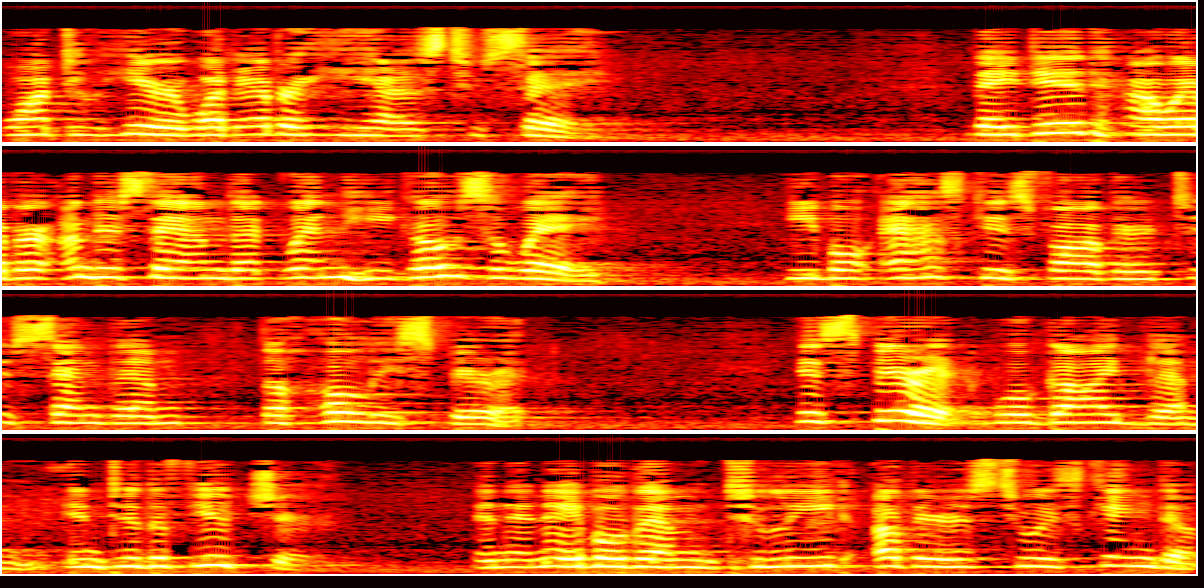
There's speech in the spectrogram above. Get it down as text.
want to hear whatever he has to say. They did, however, understand that when he goes away, he will ask his Father to send them the Holy Spirit. His Spirit will guide them into the future and enable them to lead others to his kingdom,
